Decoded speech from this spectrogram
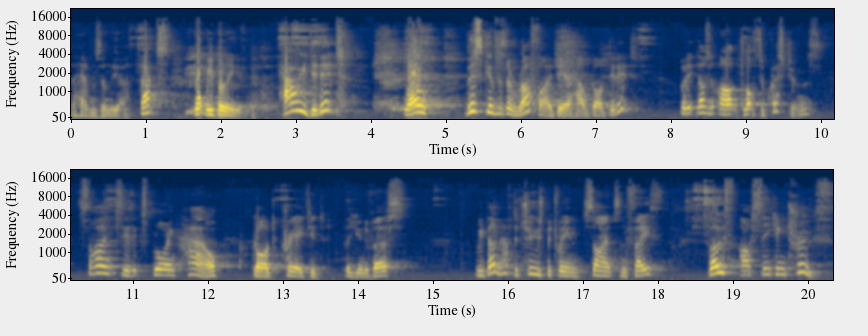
the heavens and the earth. That's what we believe. How he did it? Well, this gives us a rough idea how God did it but it doesn't ask lots of questions. Science is exploring how God created the universe. We don't have to choose between science and faith. Both are seeking truth.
